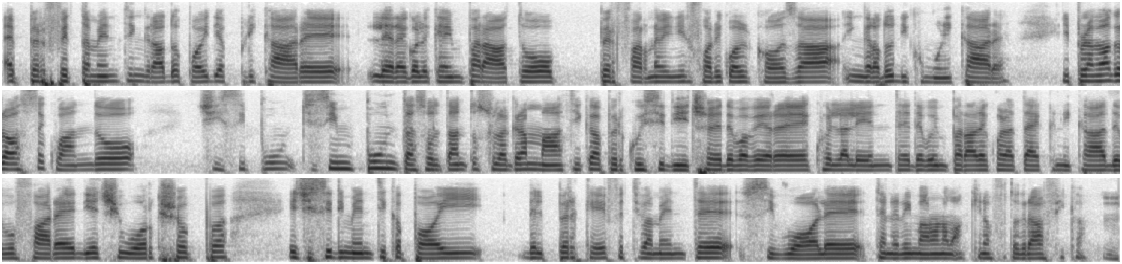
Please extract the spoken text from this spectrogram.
è perfettamente in grado poi di applicare le regole che ha imparato per farne venire fuori qualcosa in grado di comunicare. Il problema grosso è quando ci si, pun- ci si, impunta soltanto sulla grammatica, per cui si dice devo avere quella lente, devo imparare quella tecnica, devo fare 10 workshop e ci si dimentica poi del perché effettivamente si vuole tenere in mano una macchina fotografica. Mm.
